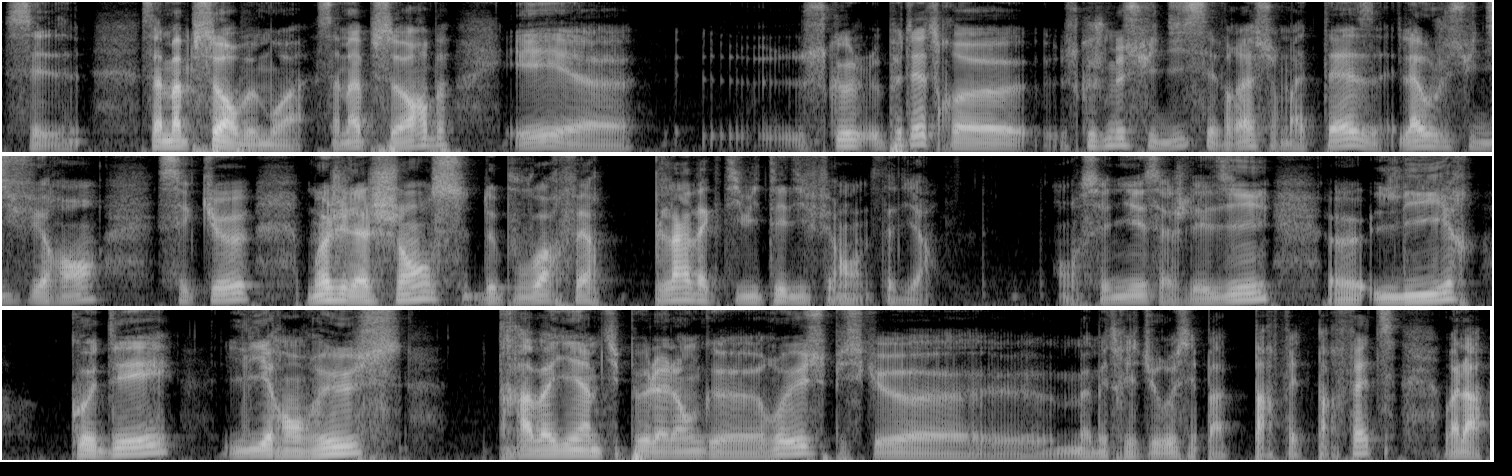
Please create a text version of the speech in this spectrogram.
ça m'absorbe, moi. Ça m'absorbe. Et euh, ce que peut-être euh, ce que je me suis dit, c'est vrai sur ma thèse, là où je suis différent, c'est que moi j'ai la chance de pouvoir faire plein d'activités différentes. C'est-à-dire enseigner, ça je l'ai dit, euh, lire, coder, lire en russe, travailler un petit peu la langue euh, russe, puisque euh, ma maîtrise du russe n'est pas parfaite, parfaite. Voilà.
